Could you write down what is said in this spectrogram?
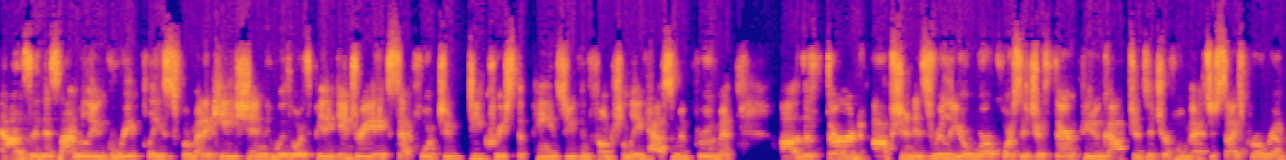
and honestly, there's not really a great place for medication with orthopedic injury except for to decrease the pain so you can functionally have some improvement. Uh, the third option is really your workhorse. It's your therapeutic options. It's your home exercise program.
